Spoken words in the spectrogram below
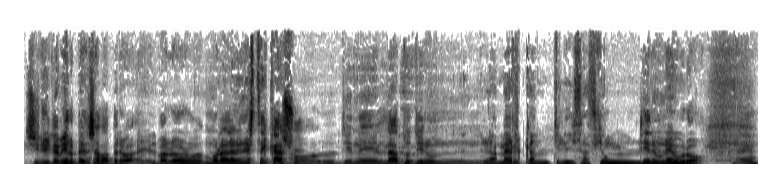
Sí, yo también lo pensaba, pero el valor moral en este caso tiene el dato tiene un la mercantilización tiene un euro ¿eh?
